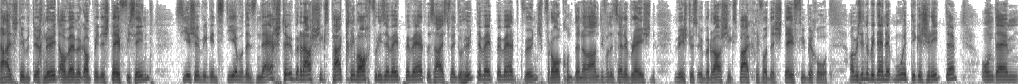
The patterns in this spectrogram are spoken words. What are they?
Nein, das stimmt natürlich nicht, aber wenn wir gerade bei der Steffi sind, sie ist übrigens die, die das nächste Überraschungspäckchen macht für unseren Wettbewerb. Das heisst, wenn du heute einen Wettbewerb gewünscht, die Frage kommt dann am Ende von der Celebration, wirst du das Überraschungspäckchen von der Steffi bekommen. Aber wir sind noch bei diesen mutigen Schritten und ähm,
